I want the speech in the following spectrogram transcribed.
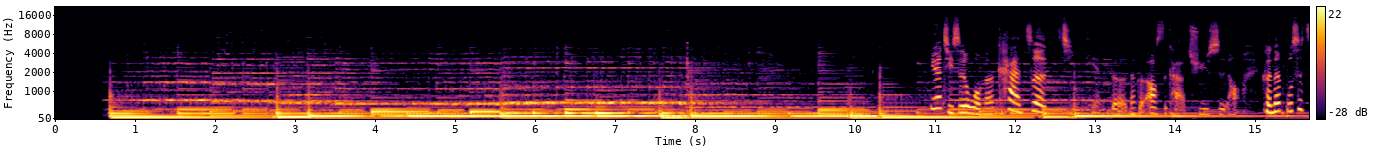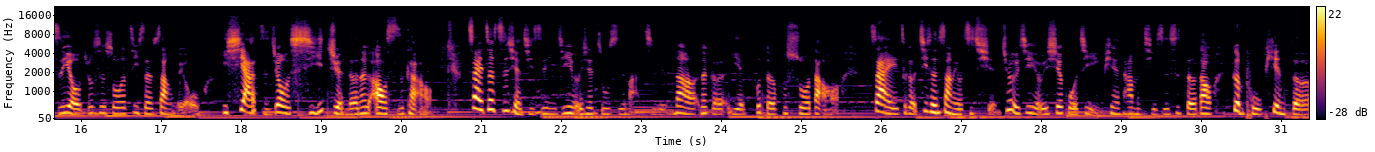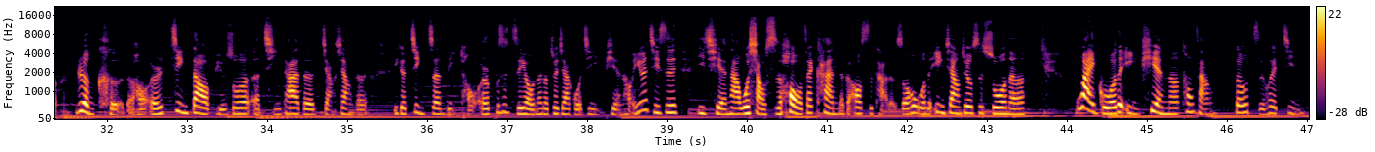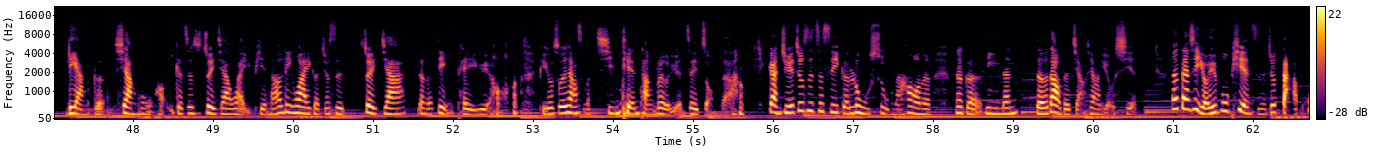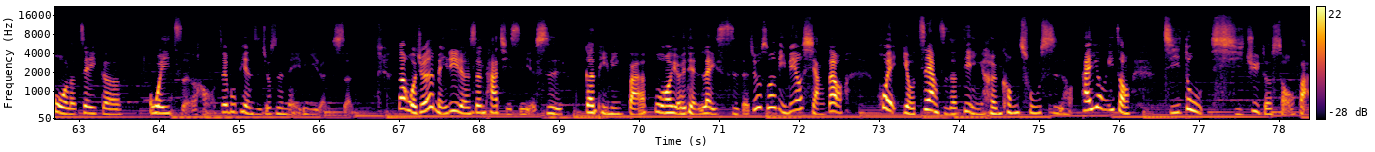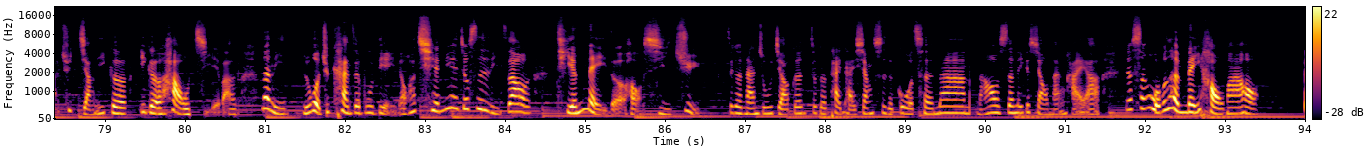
因为其实我们看这几年的那个奥斯卡趋势哈，可能不是只有就是说寄生上流。一下子就席卷的那个奥斯卡哦，在这之前其实已经有一些蛛丝马迹了。那那个也不得不说到哈，在这个《寄生上流》之前，就已经有一些国际影片，他们其实是得到更普遍的认可的哈，而进到比如说呃其他的奖项的一个竞争里头，而不是只有那个最佳国际影片哈。因为其实以前呢，我小时候在看那个奥斯卡的时候，我的印象就是说呢，外国的影片呢，通常都只会进两个项目哈，一个就是最佳外语片，然后另外一个就是最佳那个电影配乐哈，比如说像什么《新天堂乐园》这种的啊，感觉就是这是一个路数，然后呢，那个你能得到的奖项有限，那但是有一部片子就打破了这个。规则哈，这部片子就是《美丽人生》。那我觉得《美丽人生》它其实也是跟《平民百富翁》有一点类似的，就是说你没有想到会有这样子的电影横空出世哈。他用一种极度喜剧的手法去讲一个一个浩劫吧。那你如果去看这部电影的话，前面就是你知道甜美的哈喜剧，这个男主角跟这个太太相识的过程啊，然后生了一个小男孩啊，那生活不是很美好吗？哈。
